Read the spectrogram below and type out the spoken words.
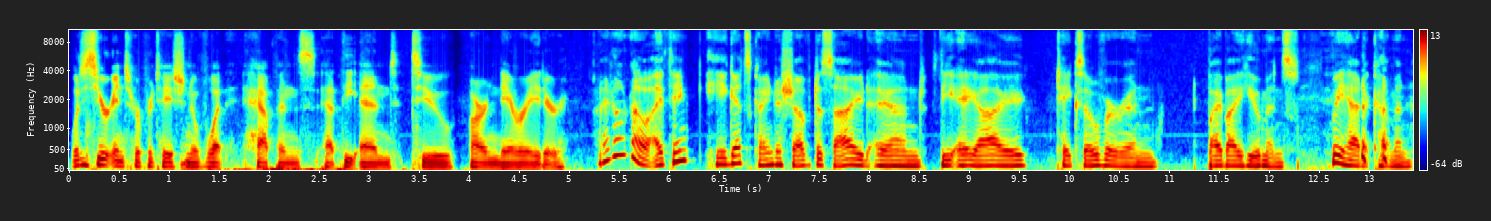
what is your interpretation of what happens at the end to our narrator I don't know. I think he gets kind of shoved aside and the AI takes over and bye bye humans. We had it coming.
